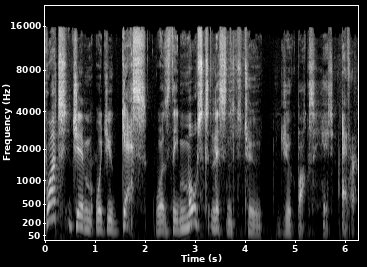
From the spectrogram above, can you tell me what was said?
what, Jim, would you guess was the most listened to jukebox hit ever?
